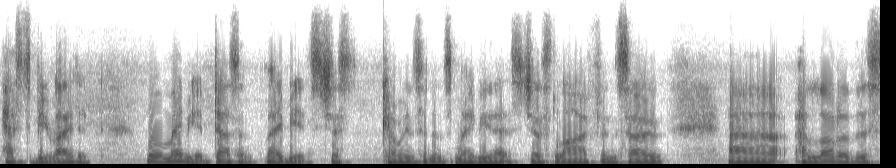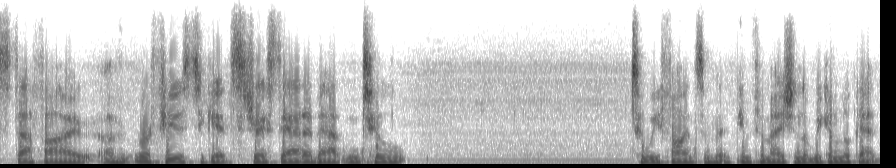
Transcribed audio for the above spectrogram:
has to be rated." Well, maybe it doesn't. Maybe it's just coincidence. Maybe that's just life. And so, uh, a lot of this stuff I, I refuse to get stressed out about until until we find some information that we can look at.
